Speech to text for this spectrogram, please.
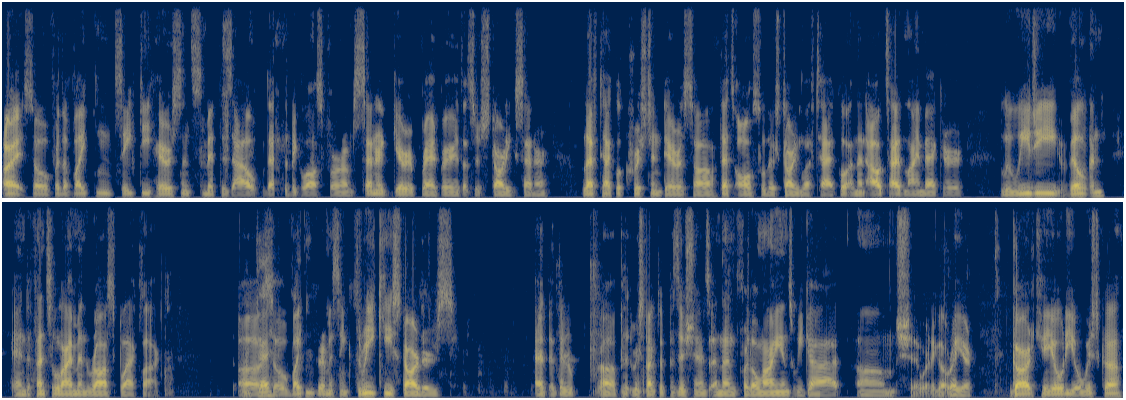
All right, so for the Vikings, safety Harrison Smith is out. That's the big loss for him. Center Garrett Bradbury, that's their starting center. Left tackle Christian Darrisaw, that's also their starting left tackle. And then outside linebacker Luiji Vilain and defensive lineman Ross Blacklock. Uh, Okay. So Vikings are missing three key starters at, at their uh, p- respective positions, and then for the Lions, we got um shit. Where to go? Right here. Guard Kayode Awosika,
